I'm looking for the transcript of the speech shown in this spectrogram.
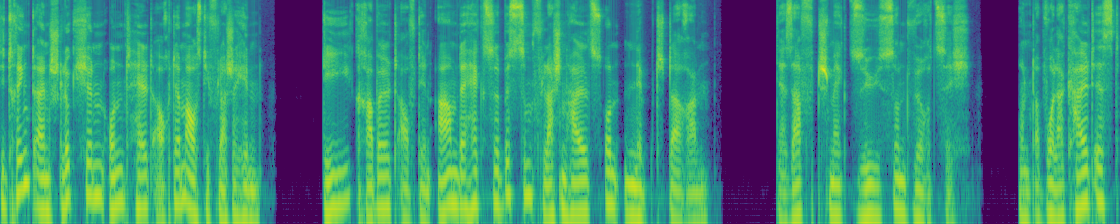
Sie trinkt ein Schlückchen und hält auch der Maus die Flasche hin. Die krabbelt auf den Arm der Hexe bis zum Flaschenhals und nippt daran. Der Saft schmeckt süß und würzig. Und obwohl er kalt ist,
